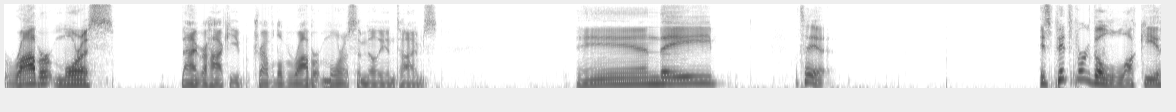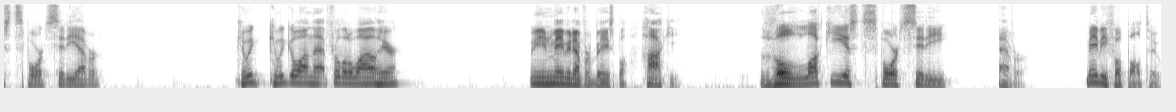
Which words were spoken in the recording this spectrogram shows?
Robert Morris, Niagara Hockey. Traveled to Robert Morris a million times. And they I'll tell you, is Pittsburgh the luckiest sports city ever? Can we can we go on that for a little while here? I mean, maybe not for baseball, hockey. The luckiest sports city ever. Maybe football too.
